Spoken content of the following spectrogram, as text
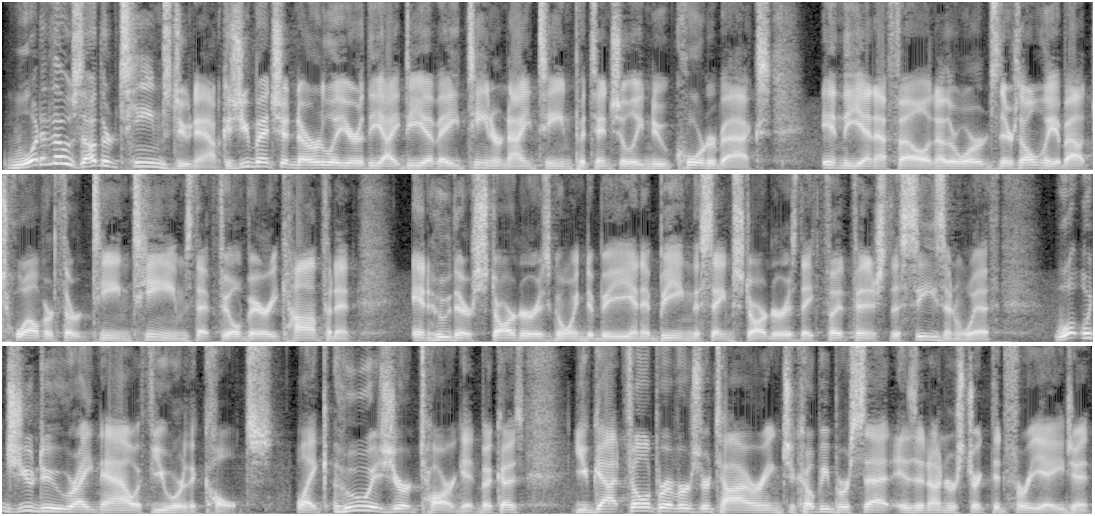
What do those other teams do now? Because you mentioned earlier the idea of 18 or 19 potentially new quarterbacks in the NFL. In other words, there's only about 12 or 13 teams that feel very confident in who their starter is going to be and it being the same starter as they fi- finish the season with. What would you do right now if you were the Colts? Like, who is your target? Because you've got Philip Rivers retiring, Jacoby Brissett is an unrestricted free agent.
